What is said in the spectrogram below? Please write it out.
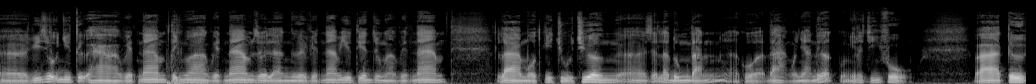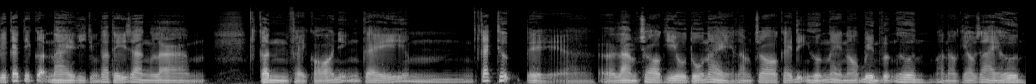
uh, ví dụ như tự hào Việt Nam, tinh hoa Việt Nam rồi là người Việt Nam ưu tiên dùng hàng Việt Nam là một cái chủ trương uh, rất là đúng đắn của Đảng của nhà nước cũng như là chính phủ và từ cái cách tiếp cận này thì chúng ta thấy rằng là cần phải có những cái cách thức để ờ, ờ, làm cho cái yếu tố này làm cho cái định hướng này nó bền vững hơn và nó kéo dài hơn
